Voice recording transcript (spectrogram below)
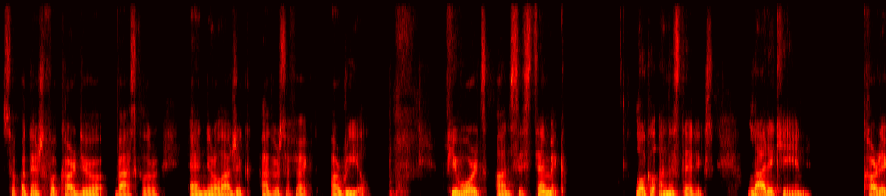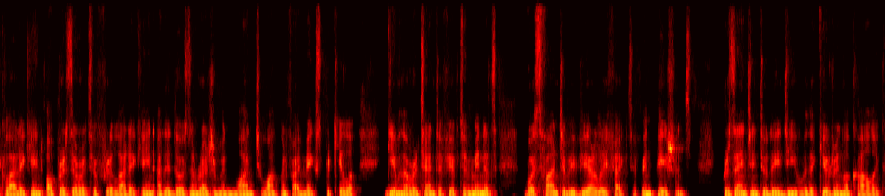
so potential for cardiovascular and neurologic adverse effect are real. Few words on systemic local anesthetics. Lidocaine, cardiac lidocaine or preservative-free lidocaine at the dosing regimen 1 to 1.5 mg per kilo given over 10 to 15 minutes was found to be very effective in patients presenting to the ED with acute renal colic,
